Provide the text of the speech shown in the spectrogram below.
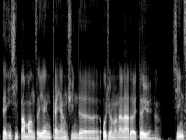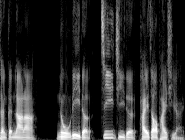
跟一起帮忙泽燕赶羊群的魏九龙啦啦队队员呢，星辰跟拉拉，努力的、积极的拍照拍起来，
